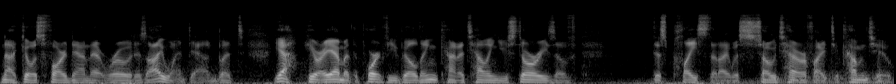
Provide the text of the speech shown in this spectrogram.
not go as far down that road as I went down. But yeah, here I am at the Portview building, kind of telling you stories of this place that I was so terrified to come to.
